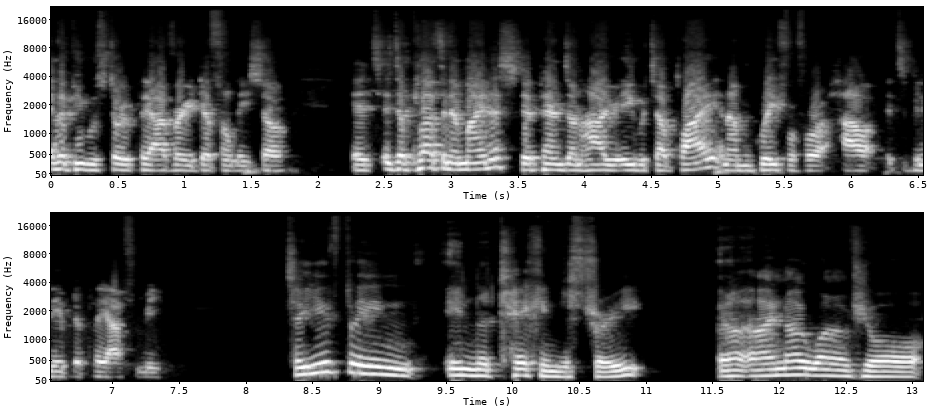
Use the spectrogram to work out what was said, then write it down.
other people's story play out very differently. So it's it's a plus and a minus. Depends on how you're able to apply, and I'm grateful for how it's been able to play out for me. So you've been in the tech industry. Uh, I know one of your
